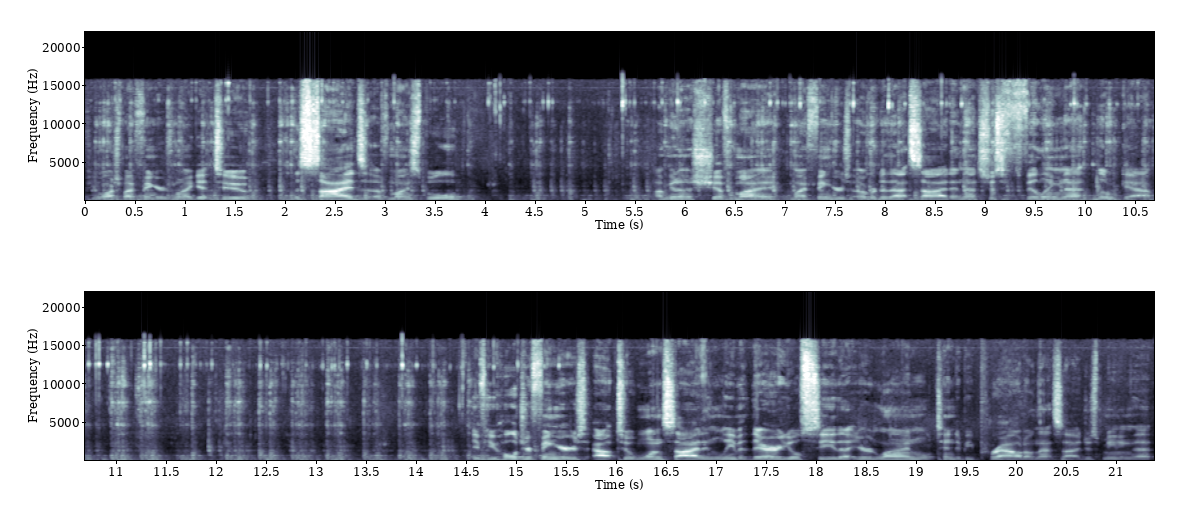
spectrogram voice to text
If you watch my fingers, when I get to the sides of my spool, I'm gonna shift my, my fingers over to that side and that's just filling that little gap. If you hold your fingers out to one side and leave it there, you'll see that your line will tend to be proud on that side, just meaning that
